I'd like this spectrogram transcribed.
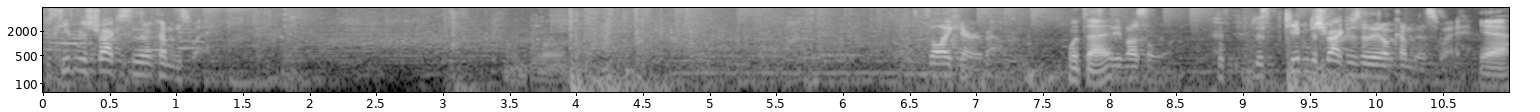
Just keep them distracted so they don't come this way. That's all I care about. What's that? Leave us alone. Just keep them distracted so they don't come this way. Yeah.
